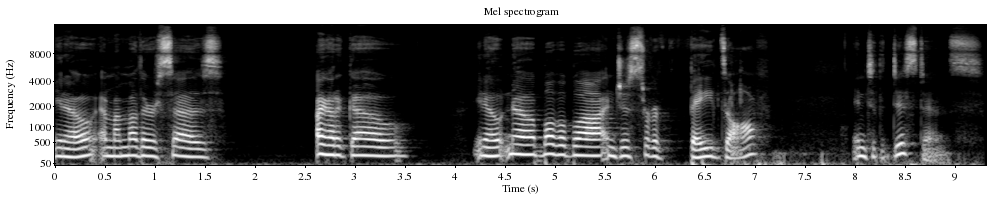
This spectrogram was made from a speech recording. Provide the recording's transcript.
you know? And my mother says, I gotta go, you know, no, blah, blah, blah, and just sort of fades off into the distance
